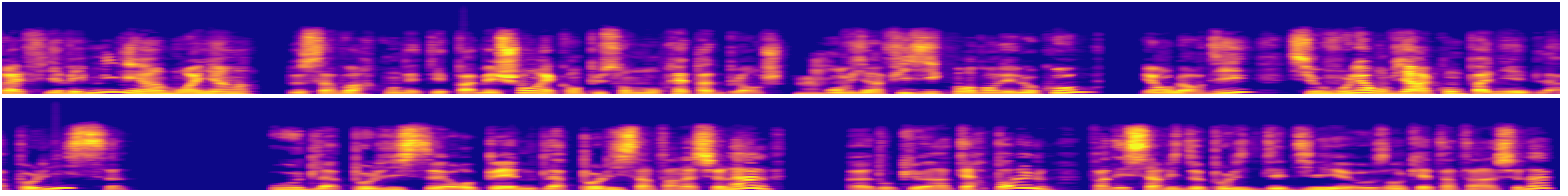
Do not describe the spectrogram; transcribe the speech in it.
Bref, il y avait mille et un moyens de savoir qu'on n'était pas méchant et qu'en plus on ne montrait pas de blanche. On vient physiquement dans les locaux et on leur dit, si vous voulez, on vient accompagner de la police ou de la police européenne ou de la police internationale, euh, donc euh, Interpol, enfin des services de police dédiés aux enquêtes internationales.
